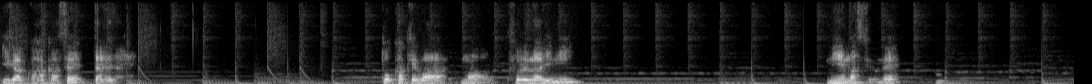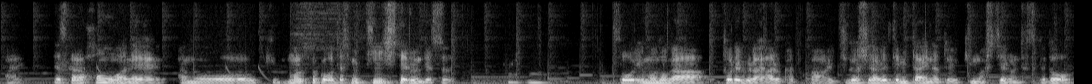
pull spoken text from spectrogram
医学博士誰々と書けば、まあ、それなりに見えますよね。はい、ですから本はね、あのものすごく私も気にしてるんです。そういうものがどれぐらいあるかとか、一度調べてみたいなという気もしてるんですけど、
